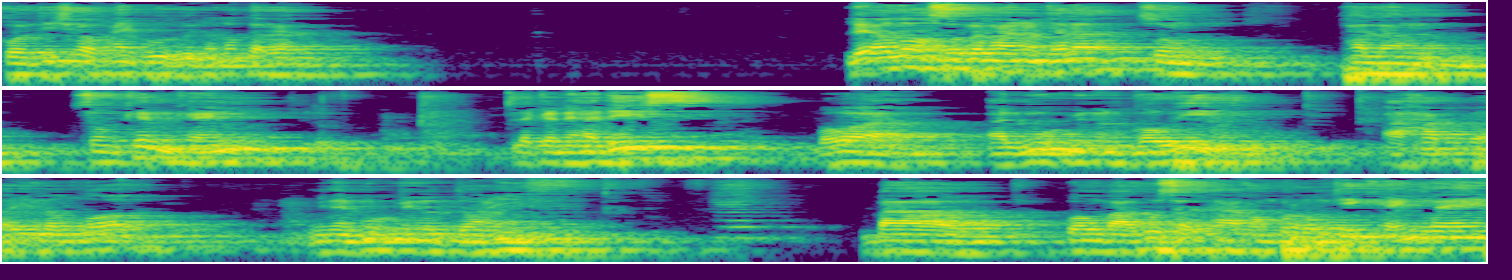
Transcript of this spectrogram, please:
คนที่ชอบให้ผู้อื่นอัลลอฮ์ก็รักและอัลลอฮ์สุบฮานาอัลลอฮ์ทรงพลังทรงเข้มแข็งและกันในฮะดีษบอกว่าอัลมุมินุลกวี อาฮับอิลลอฮ์มินัลมุมินุลดออีฟบ่าววงบ่าวผู้ศรัทธาของพระองค์ที่แข็งแรง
